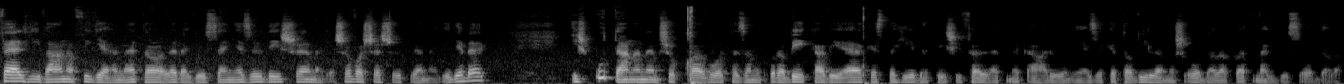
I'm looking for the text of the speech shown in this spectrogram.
felhíván a figyelmet a levegőszennyeződésre, meg a savas esőkre, meg egyebek, és utána nem sokkal volt az, amikor a BKV elkezdte hirdetési felületnek árulni ezeket a villamos oldalakat, meg busz oldalakat.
